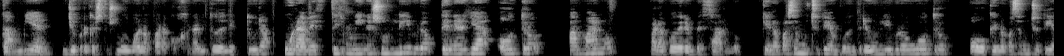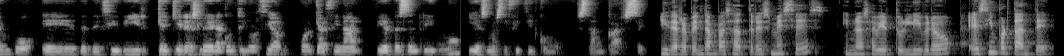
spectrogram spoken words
También yo creo que esto es muy bueno para coger hábito de lectura. Una vez termines un libro, tener ya otro a mano para poder empezarlo. Que no pase mucho tiempo entre un libro u otro o que no pase mucho tiempo eh, de decidir qué quieres leer a continuación porque al final pierdes el ritmo y es más difícil como estancarse. Y de repente han pasado tres meses y no has abierto un libro. Es importante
